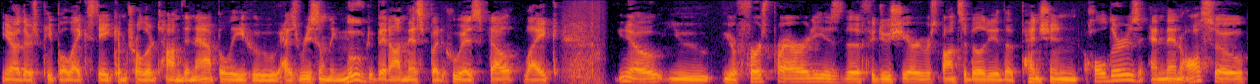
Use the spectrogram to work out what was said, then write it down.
You know, there's people like State controller Tom DiNapoli who has recently moved a bit on this, but who has felt like you know you your first priority is the fiduciary responsibility of the pension holders, and then also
